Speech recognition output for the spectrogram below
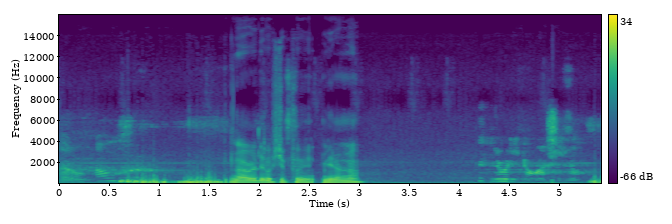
I don't know. Not really what she put. You don't know? I really don't know.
